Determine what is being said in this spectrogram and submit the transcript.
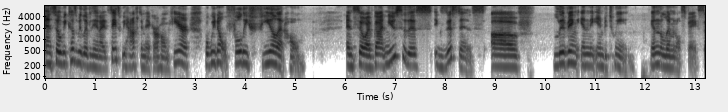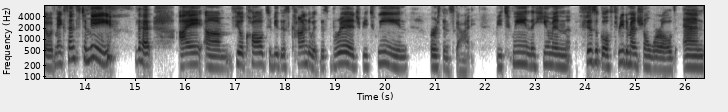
And so, because we live in the United States, we have to make our home here, but we don't fully feel at home. And so, I've gotten used to this existence of living in the in between, in the liminal space. So, it makes sense to me that I um, feel called to be this conduit, this bridge between earth and sky between the human physical three dimensional world and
